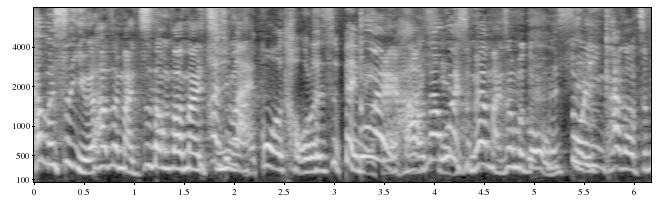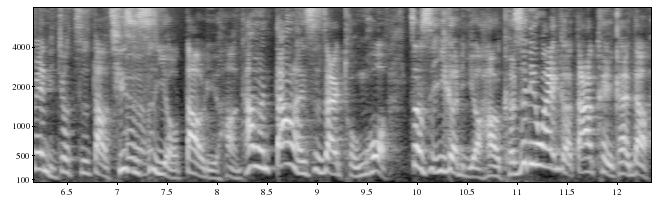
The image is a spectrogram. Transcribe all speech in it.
他们是以为他在买自动贩卖机吗？买过头了，是被对。好，那为什么要买这么多？我们对应看到这边你就知道，其实是有道理哈。他们当然是在囤货，这是一个理由哈。可是另外一个大家可以看到，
